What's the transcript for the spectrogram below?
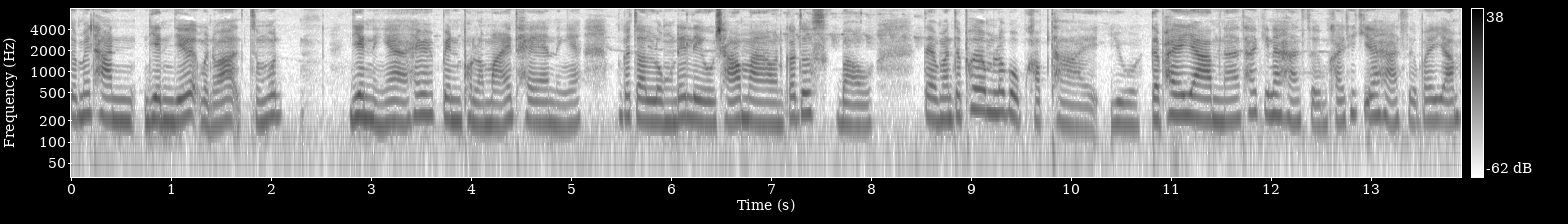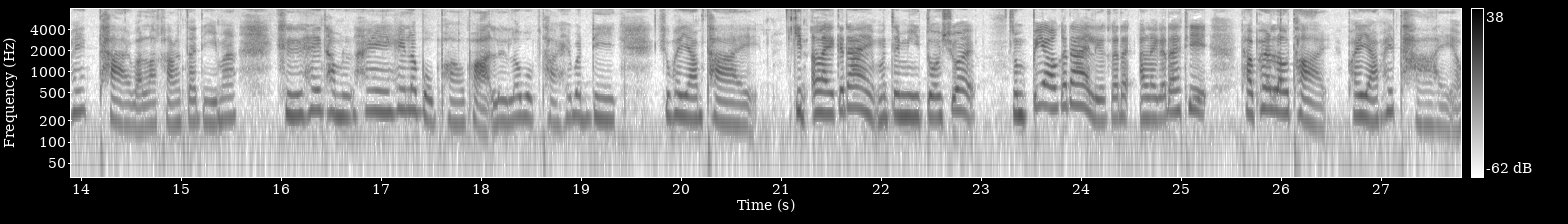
จะไม่ทานเย็นเยอะเหมือนว่าสมมติเย็นอย่างเงี้ยให้เป็นผลไม้แทนอย่างเงี้ยมันก็จะลงได้เร็วเช้ามามันก็จะรู้สึกเบา แต่มันจะเพิ่มระบบขับถ่ายอยู่ แต่พยายามนะ ถ้ากินอาหารเสริมใครที่กินอาหารเสริมพยายามให้ถ่ายวันละครั้งจะดีมาก คือให้ทำให้ให้ระบบเผาผลาญหรือระบบถ่ายให้มันดี คือพยายามถ่าย กินอะไรก็ได้ มันจะมีตัวช่วย นมเปรี้ยวก็ได้หรือก็ได้อะไรก็ได้ที่ทำให้เราถ่ายพยายามให้ถ่ายอ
